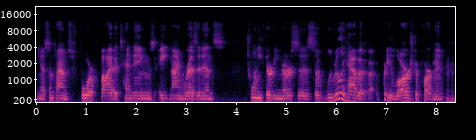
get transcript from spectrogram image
you know, sometimes four or five attendings, eight, nine residents, 20, 30 nurses. So we really have a, a pretty large department, mm-hmm.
